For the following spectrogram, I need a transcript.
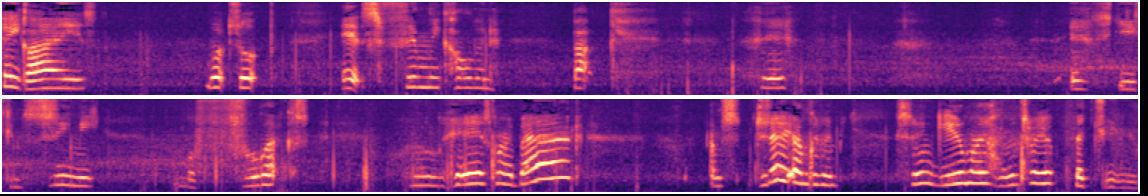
Hey guys, what's up? It's Finley Calnan back here. If you can see me reflect, well, here's my bed. I'm today. I'm gonna be showing you my whole entire bedroom.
